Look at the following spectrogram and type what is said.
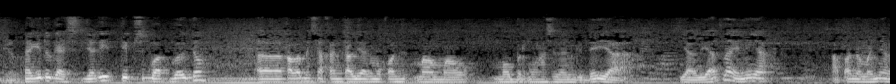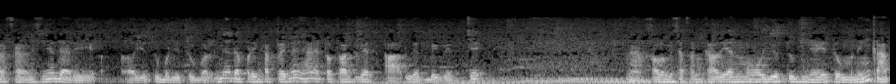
gila. Nah gitu guys. Jadi tips buat gue itu eh, kalau misalkan kalian mau mau mau mau berpenghasilan gede ya ya lihatlah ini ya apa namanya referensinya dari eh, youtuber-youtuber. Ini ada peringkat-peringkatnya ya total grade A, grade B, grade C. Nah kalau misalkan kalian mau YouTube-nya itu meningkat,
